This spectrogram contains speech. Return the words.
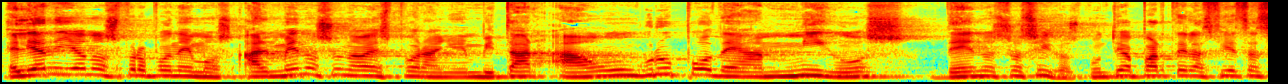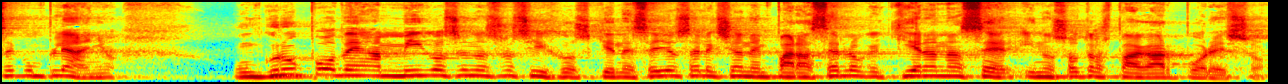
Eliana y yo nos proponemos al menos una vez por año invitar a un grupo de amigos de nuestros hijos, punto y aparte de las fiestas de cumpleaños, un grupo de amigos de nuestros hijos, quienes ellos seleccionen para hacer lo que quieran hacer y nosotros pagar por eso.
